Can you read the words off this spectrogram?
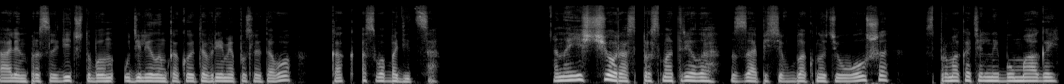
Ален проследит, чтобы он уделил им какое-то время после того, как освободиться. Она еще раз просмотрела записи в блокноте Уолша с промокательной бумагой.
